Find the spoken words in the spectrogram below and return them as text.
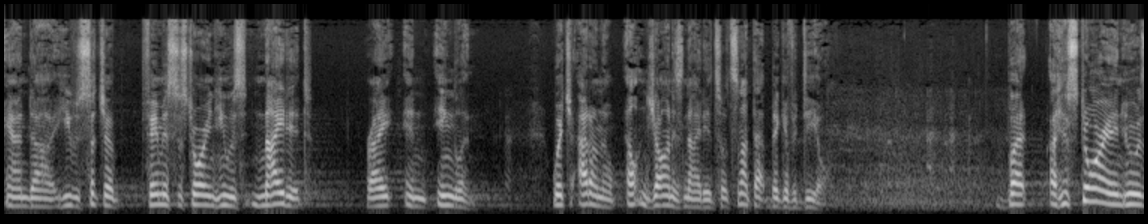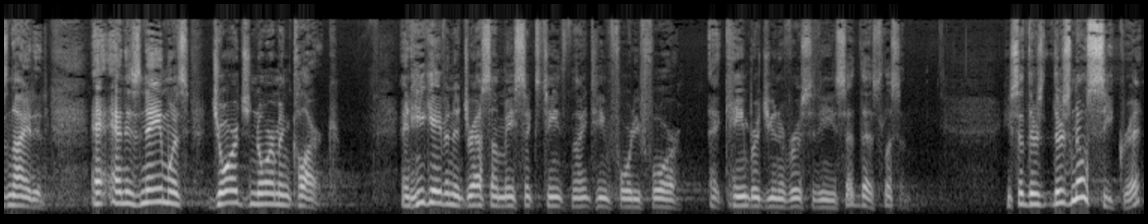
And uh, he was such a famous historian, he was knighted, right, in England. Which, I don't know, Elton John is knighted, so it's not that big of a deal. but a historian who was knighted. And, and his name was George Norman Clark. And he gave an address on May 16th, 1944, at Cambridge University. He said this listen, he said, there's, there's no secret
